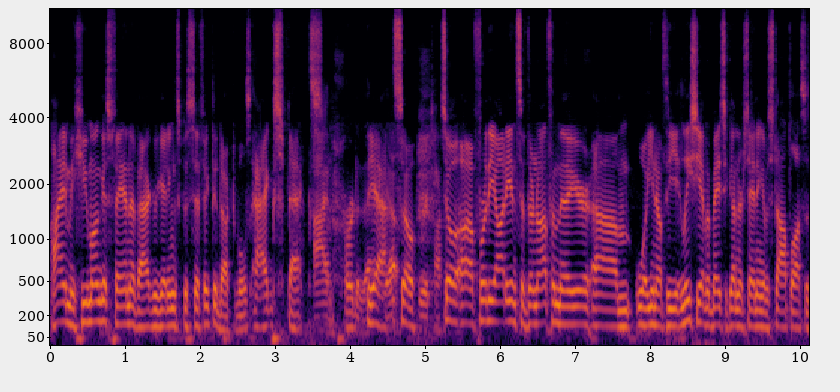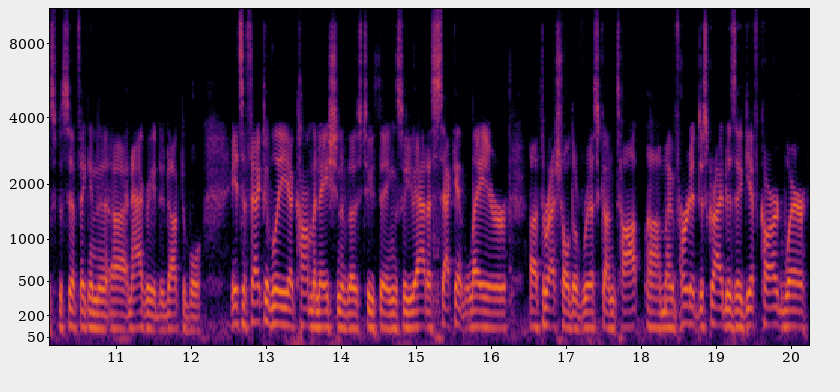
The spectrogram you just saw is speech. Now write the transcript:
I am a humongous fan of aggregating specific deductibles, ag specs. I've heard of that. Yeah. Yep. So so uh, for the audience, if they're not familiar, um, well, you know, if the, at least you have a basic understanding of stop loss is specific and uh, an aggregate deductible. It's effectively a combination of those two things. So you add a second layer uh, threshold of risk on top. Um, I've heard it described as a gift card where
